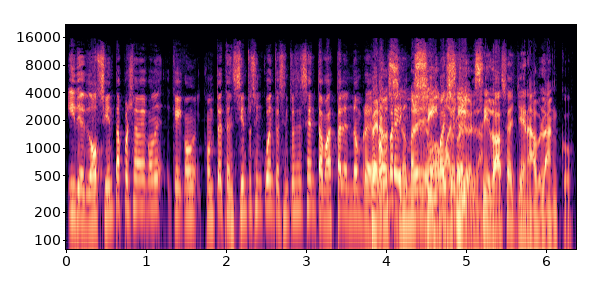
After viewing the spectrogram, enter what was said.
Y de 200 personas que, con- que con- contesten, 150, 160 va a estar el nombre de Pero si, si lo haces llena blanco.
